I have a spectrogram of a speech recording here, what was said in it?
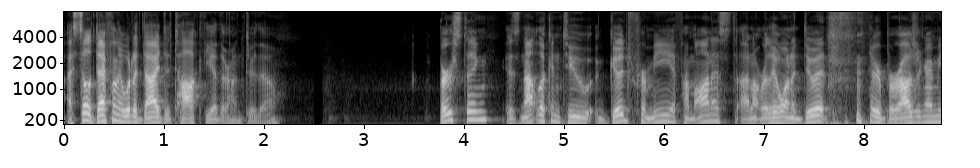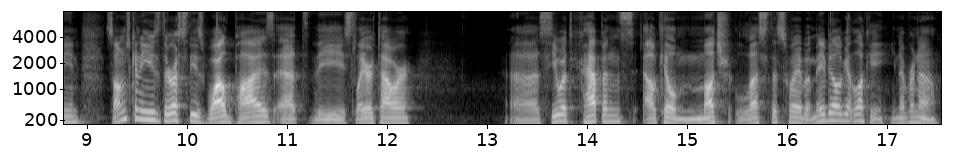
I still definitely would have died to talk the other hunter, though. Bursting is not looking too good for me, if I'm honest. I don't really want to do it. They're barraging, I mean. So I'm just going to use the rest of these wild pies at the Slayer Tower. Uh, see what happens. I'll kill much less this way, but maybe I'll get lucky. You never know.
